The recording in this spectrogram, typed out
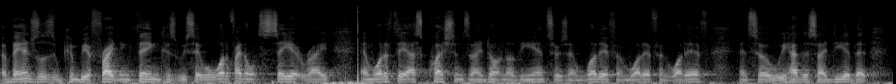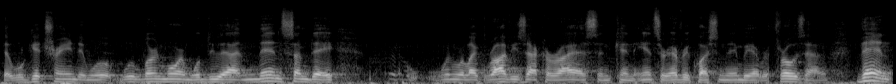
evangelism can be a frightening thing because we say, well, what if I don't say it right? And what if they ask questions and I don't know the answers? And what if, and what if, and what if? And so we have this idea that, that we'll get trained and we'll, we'll learn more and we'll do that. And then someday, when we're like Ravi Zacharias and can answer every question that anybody ever throws at him, then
